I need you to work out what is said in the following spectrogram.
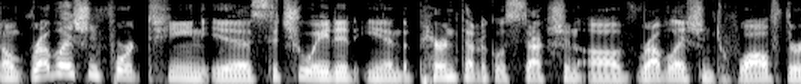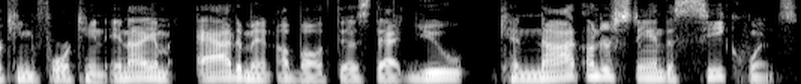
now, Revelation 14 is situated in the parenthetical section of Revelation 12, 13, 14. And I am adamant about this that you cannot understand the sequence,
